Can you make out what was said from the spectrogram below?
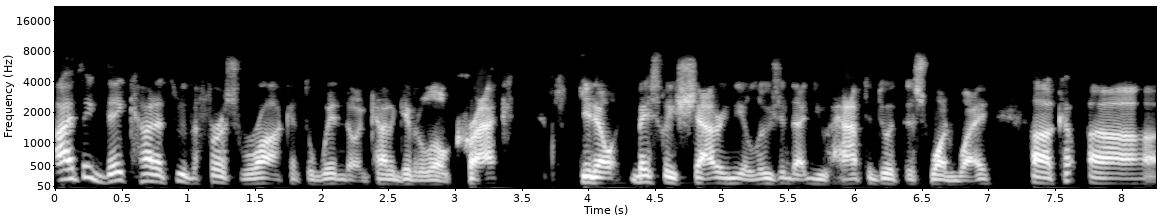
I think they kind of threw the first rock at the window and kind of gave it a little crack. You know, basically shattering the illusion that you have to do it this one way. Uh, uh,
